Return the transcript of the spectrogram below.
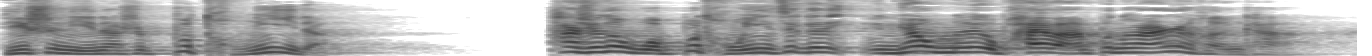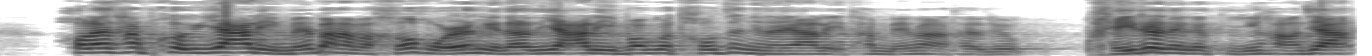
迪士尼呢是不同意的，他觉得我不同意这个影片我们没有拍完，不能让任何人看。后来他迫于压力，没办法，合伙人给他的压力，包括投资人给他压力，他没办法，他就陪着那个银行家。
